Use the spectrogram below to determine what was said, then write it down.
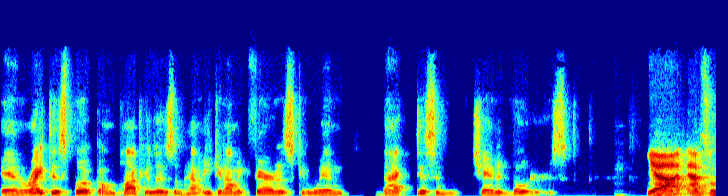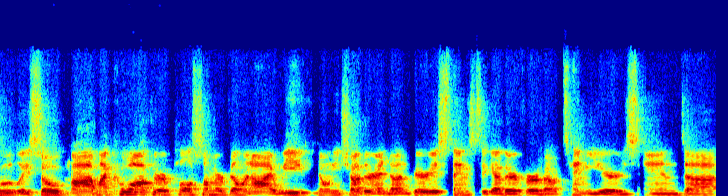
and write this book on populism? How economic fairness can win back disenchanted voters. Yeah, absolutely. So, uh, my co author, Paul Summerville, and I, we've known each other and done various things together for about 10 years. And uh,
